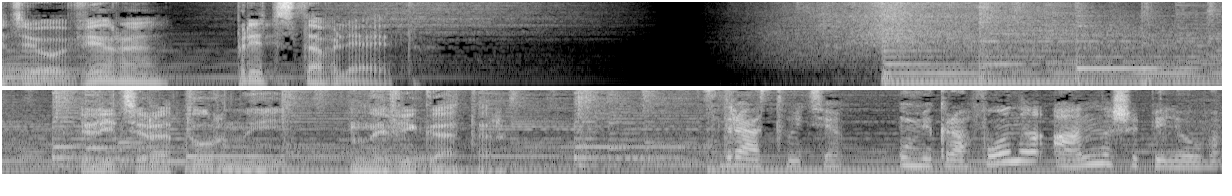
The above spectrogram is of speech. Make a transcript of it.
Радио «Вера» представляет Литературный навигатор Здравствуйте! У микрофона Анна Шапилева.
